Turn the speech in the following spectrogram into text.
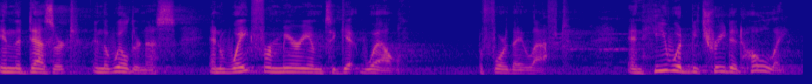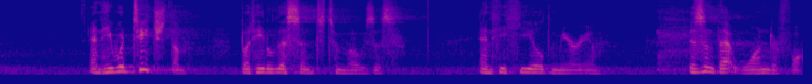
in the desert, in the wilderness, and wait for Miriam to get well before they left. And he would be treated holy, and he would teach them. But he listened to Moses, and he healed Miriam. Isn't that wonderful?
